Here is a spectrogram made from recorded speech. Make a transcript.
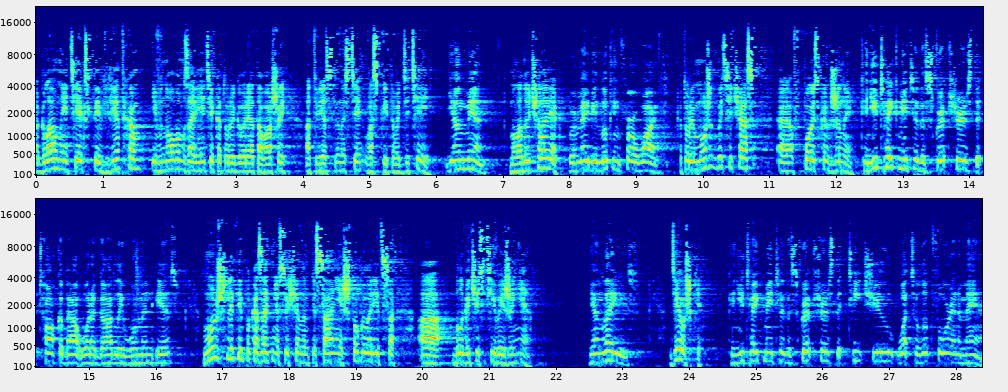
главные тексты в Ветхом и в Новом Завете, которые говорят о вашей ответственности воспитывать детей? Young men Молодой человек, who are maybe looking for a wife, который может быть сейчас э, в поисках жены, can you take me to the scriptures that talk about what a godly woman is? можешь ли ты показать мне в Священном Писании, что говорится о благочестивой жене? Young ladies, Девушки, Can you take me to the scriptures that teach you what to look for in a man?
